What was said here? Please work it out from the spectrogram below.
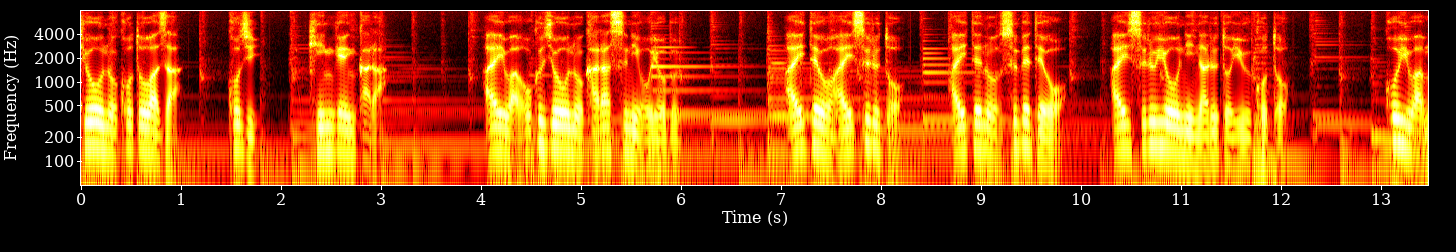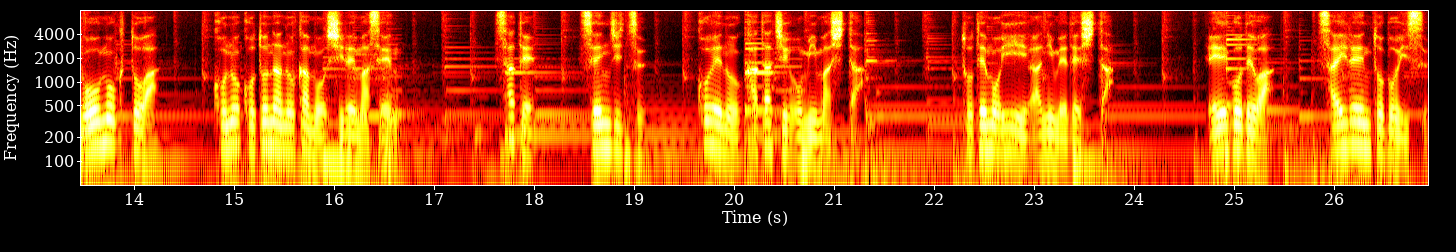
今日のことわざ、古事、金言から。愛は屋上のカラスに及ぶ。相手を愛すると、相手のすべてを愛するようになるということ。恋は盲目とは、このことなのかもしれません。さて、先日、声の形を見ました。とてもいいアニメでした。英語では、サイレントボイス。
